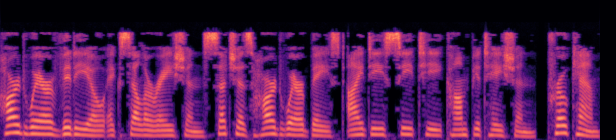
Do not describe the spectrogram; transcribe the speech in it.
hardware video acceleration such as hardware-based IDCT computation, ProCamp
